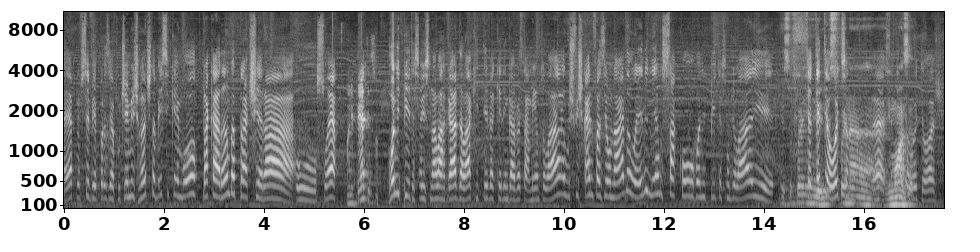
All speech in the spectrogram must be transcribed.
época você vê, por exemplo, o James Hunt também se queimou pra caramba pra tirar o sueco. Rony Peterson? Rony Peterson, isso, na largada lá que teve aquele engavetamento lá, os fiscais não faziam nada, ou ele mesmo sacou o Rony Peterson de lá e. Isso foi, 78, isso foi na, é, em Monza. 78, eu acho.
